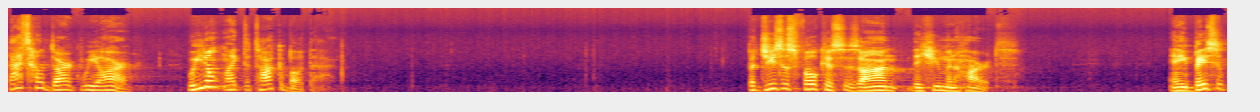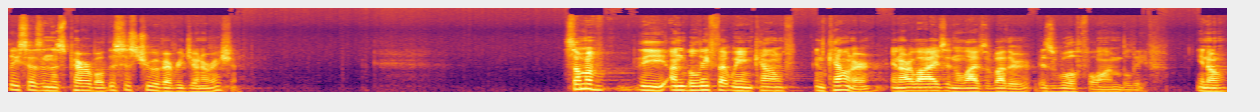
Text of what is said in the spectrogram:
That's how dark we are. We don't like to talk about that. But Jesus focuses on the human heart. And he basically says in this parable this is true of every generation. Some of the unbelief that we encounter in our lives and the lives of others is willful unbelief. You know,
